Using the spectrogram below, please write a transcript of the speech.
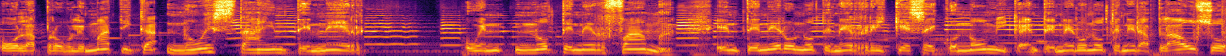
o la problemática no está en tener o en no tener fama, en tener o no tener riqueza económica, en tener o no tener aplauso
